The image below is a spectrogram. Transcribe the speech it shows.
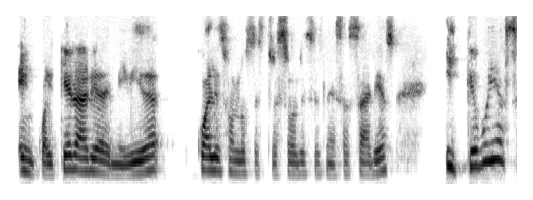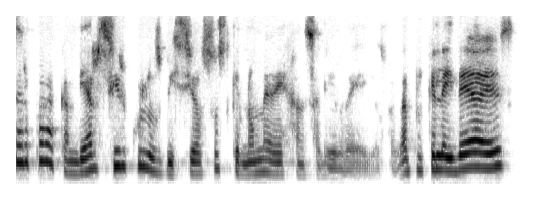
en cualquier área de mi vida, cuáles son los estresores necesarios y qué voy a hacer para cambiar círculos viciosos que no me dejan salir de ellos, ¿verdad? Porque la idea es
